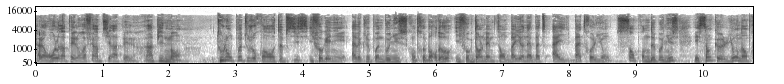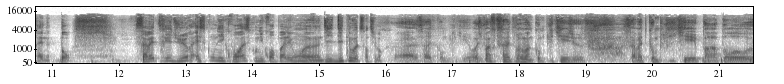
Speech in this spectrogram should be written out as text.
alors on le rappelle, on va faire un petit rappel rapidement. Toulon peut toujours croire au top 6. Il faut gagner avec le point de bonus contre Bordeaux. Il faut que dans le même temps, Bayonne aille battre Lyon sans prendre de bonus et sans que Lyon n'en prenne. Bon, Ça va être très dur. Est-ce qu'on y croit? Est-ce qu'on n'y croit pas, Léon? Euh, Dites-nous votre sentiment. ça va être compliqué. Je pense que ça va être vraiment compliqué. Je... Ça va être compliqué par rapport au,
